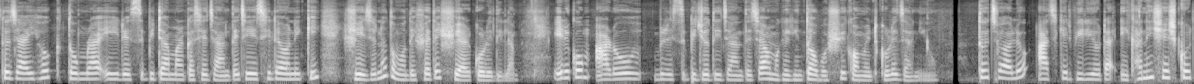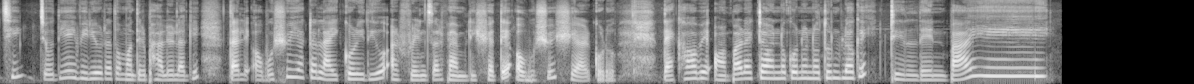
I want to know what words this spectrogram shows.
তো যাই হোক, তোমরা এই রেসিপিটা আমার কাছে জানতে চেয়েছিলে অনেকেই, সেই জন্য তোমাদের সাথে শেয়ার করে দিলাম। এরকম আরও রেসিপি যদি জানতে চাও, আমাকে কিন্তু অবশ্যই কমেন্ট করে জানিও। তো চলো, আজকের ভিডিওটা এখানেই শেষ করছি। যদি এই ভিডিওটা তোমাদের ভালো লাগে, তাহলে অবশ্যই একটা লাইক করে দিও আর ফ্রেন্ডস আর ফ্যামিলির সাথে অবশ্যই শেয়ার করো। দেখা হবে আবার একটা অন্য কোনো নতুন ব্লগে টিল দেন বাই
